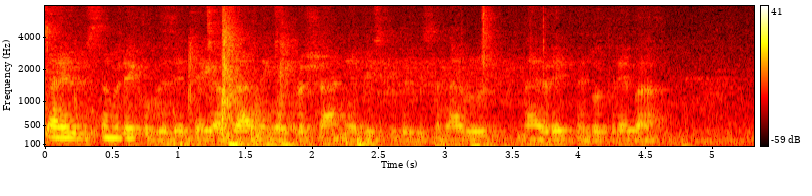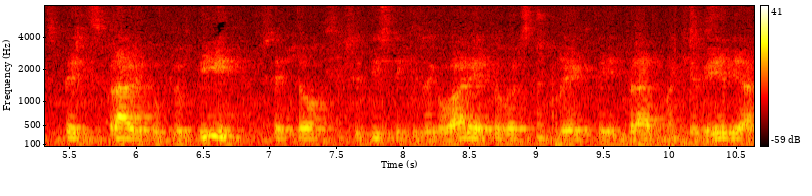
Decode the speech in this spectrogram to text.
Ja, jaz bi sem rekel, glede tega zadnjega vprašanja, v bistvu, da bi se najverjetne bo treba spet spraviti v klopi vse to, vse tisti, ki zagovarjajo to vrstne projekte in brat Machiavellija,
